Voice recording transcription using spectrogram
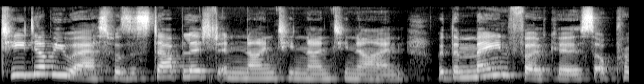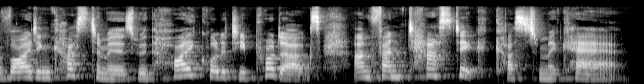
TWS was established in 1999 with the main focus of providing customers with high quality products and fantastic customer care.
